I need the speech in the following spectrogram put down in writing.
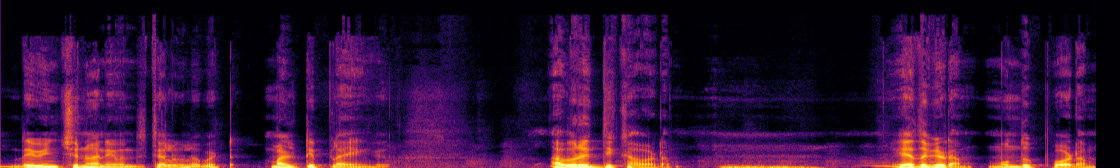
దీవించును అని ఉంది తెలుగులో బట్ మల్టిప్లయింగ్. అభివృద్ధి కావడం ఎదగడం ముందుకు పోవడం.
